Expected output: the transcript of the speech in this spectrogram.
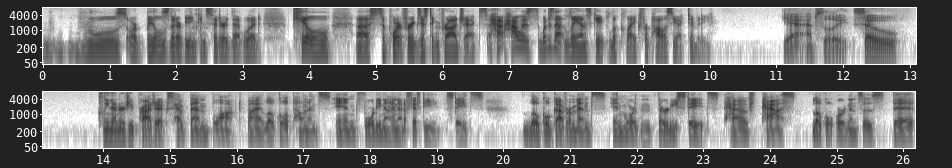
rules or bills that are being considered that would kill uh, support for existing projects. How, how is what does that landscape look like for policy activity? Yeah, absolutely. So, clean energy projects have been blocked by local opponents in 49 out of 50 states. Local governments in more than 30 states have passed local ordinances that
